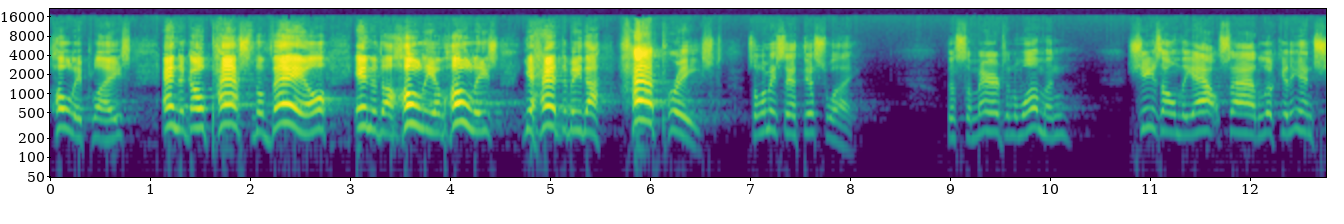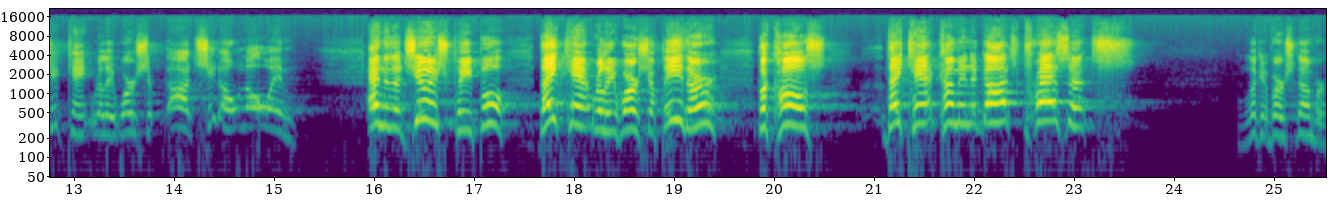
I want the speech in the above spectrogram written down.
holy place. And to go past the veil into the Holy of Holies, you had to be the high priest. So let me say it this way the Samaritan woman, she's on the outside looking in. She can't really worship God, she don't know Him. And then the Jewish people, they can't really worship either because they can't come into God's presence. Look at verse number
